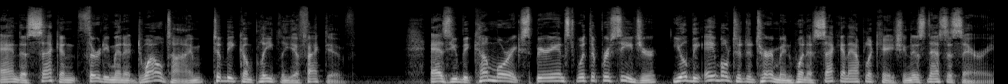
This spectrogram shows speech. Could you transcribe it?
and a second 30-minute dwell time to be completely effective. As you become more experienced with the procedure, you'll be able to determine when a second application is necessary.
